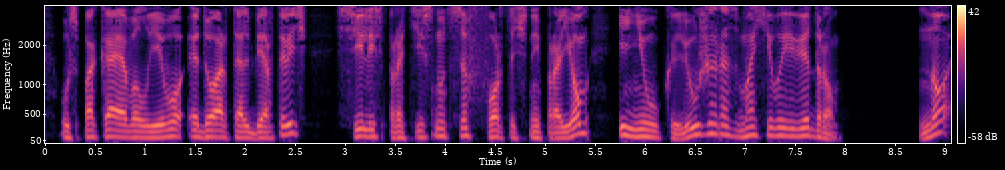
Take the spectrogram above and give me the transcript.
— успокаивал его Эдуард Альбертович, сились протиснуться в форточный проем и неуклюже размахивая ведром. Но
